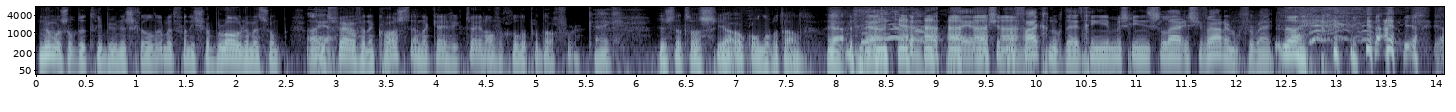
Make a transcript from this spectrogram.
nummers op de tribune schilderen. Met van die schablonen met zo'n oh, ja. en een kwast. En daar kreeg ik 2,5 gulden per dag voor. Kijk. Dus dat was ja, ook onderbetaald. Ja, ja, ja. ja, als je het maar vaak genoeg deed, ging je misschien in salaris je vader nog voorbij. Nou, ja, ja,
